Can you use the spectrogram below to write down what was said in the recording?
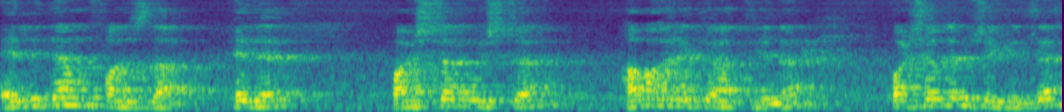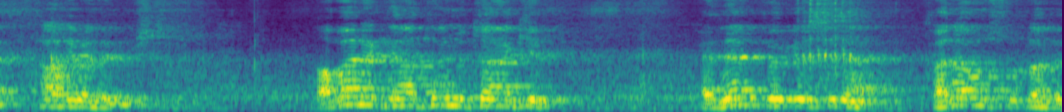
50'den fazla hedef başlangıçta hava harekatıyla başarılı bir şekilde tahrip edilmiştir. Hava harekatını müteakip hedef bölgesine kara unsurları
